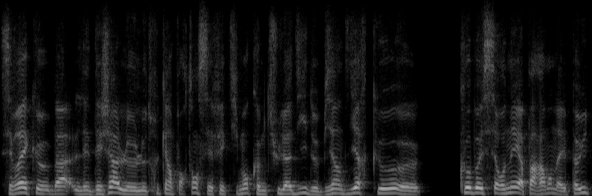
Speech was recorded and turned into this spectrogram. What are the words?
c'est vrai que bah, déjà, le, truc important, c'est effectivement, comme tu l'as dit, de bien dire que euh, Cowboy Cerrone apparemment n'avait pas eu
